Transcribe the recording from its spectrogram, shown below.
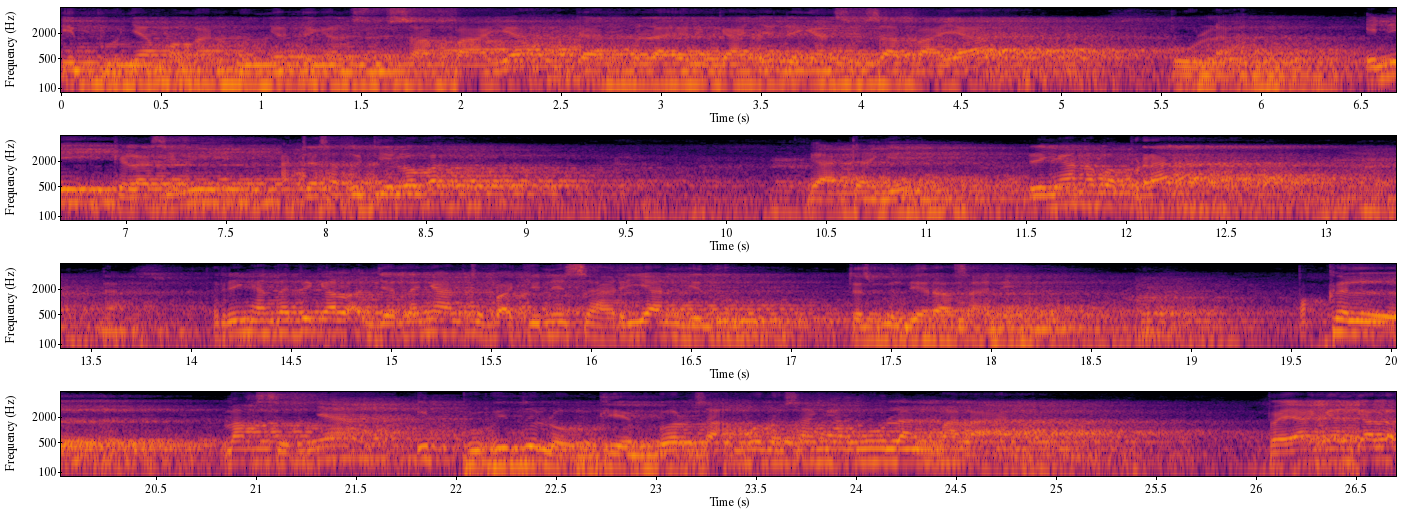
ibunya mengandungnya dengan susah payah dan melahirkannya dengan susah payah pula ini gelas ini ada satu kilo pak? Nggak ada lagi. Ringan apa berat ringan tapi kalau jenengan coba gini seharian gitu, terus pun dirasani. Pegel. Maksudnya ibu itu loh gembol sakmono sangat malahan. Bayangkan kalau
